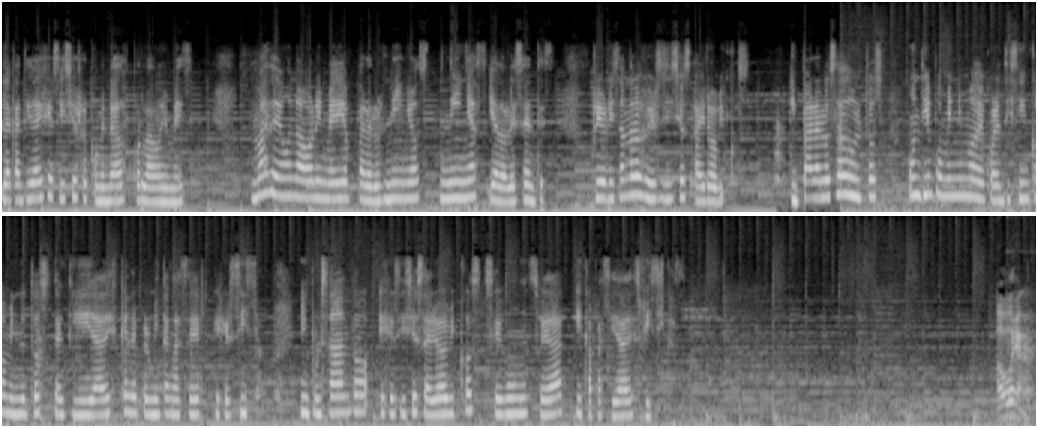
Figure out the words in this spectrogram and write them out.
la cantidad de ejercicios recomendados por la OMS. Más de una hora y media para los niños, niñas y adolescentes, priorizando los ejercicios aeróbicos. Y para los adultos, un tiempo mínimo de 45 minutos de actividades que le permitan hacer ejercicio, impulsando ejercicios aeróbicos según su edad y capacidades físicas. Ahora,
